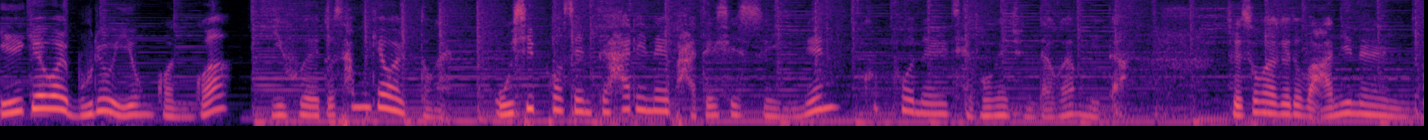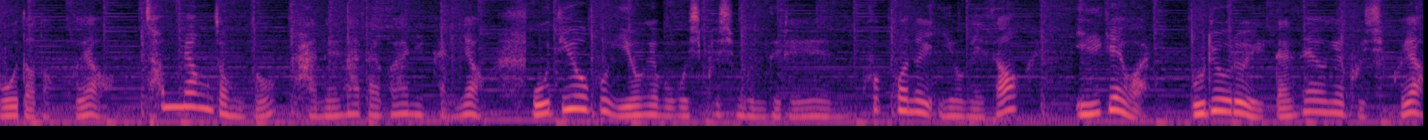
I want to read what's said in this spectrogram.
1개월 무료 이용권과 이후에도 3개월 동안 50% 할인을 받으실 수 있는 쿠폰을 제공해 준다고 합니다. 죄송하게도 많이는 못 얻었고요. 1000명 정도 가능하다고 하니까요. 오디오북 이용해 보고 싶으신 분들은 쿠폰을 이용해서 1개월 무료로 일단 사용해 보시고요.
